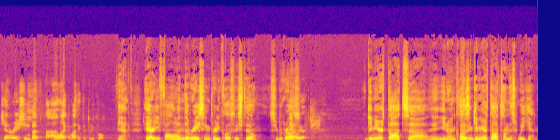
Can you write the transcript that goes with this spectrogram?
generation, but I like them. I think they're pretty cool. Yeah. Hey, are you following the racing pretty closely still, Supercross? Yeah, oh yeah. Give me your thoughts. Uh, you know, in closing, give me your thoughts on this weekend.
